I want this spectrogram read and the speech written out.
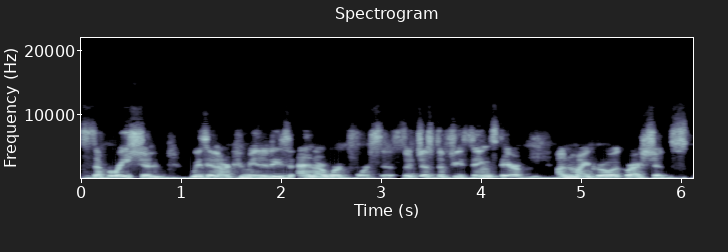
separation within our communities and our workforces. So, just a few things there on microaggressions.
